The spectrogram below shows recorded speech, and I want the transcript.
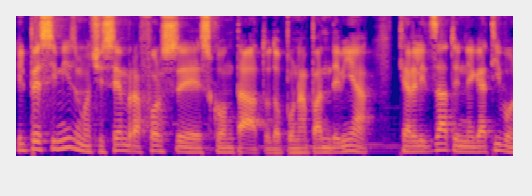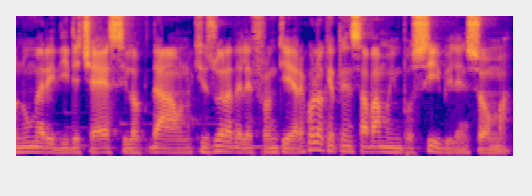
Il pessimismo ci sembra forse scontato dopo una pandemia che ha realizzato in negativo numeri di decessi, lockdown, chiusura delle frontiere, quello che pensavamo impossibile, insomma.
